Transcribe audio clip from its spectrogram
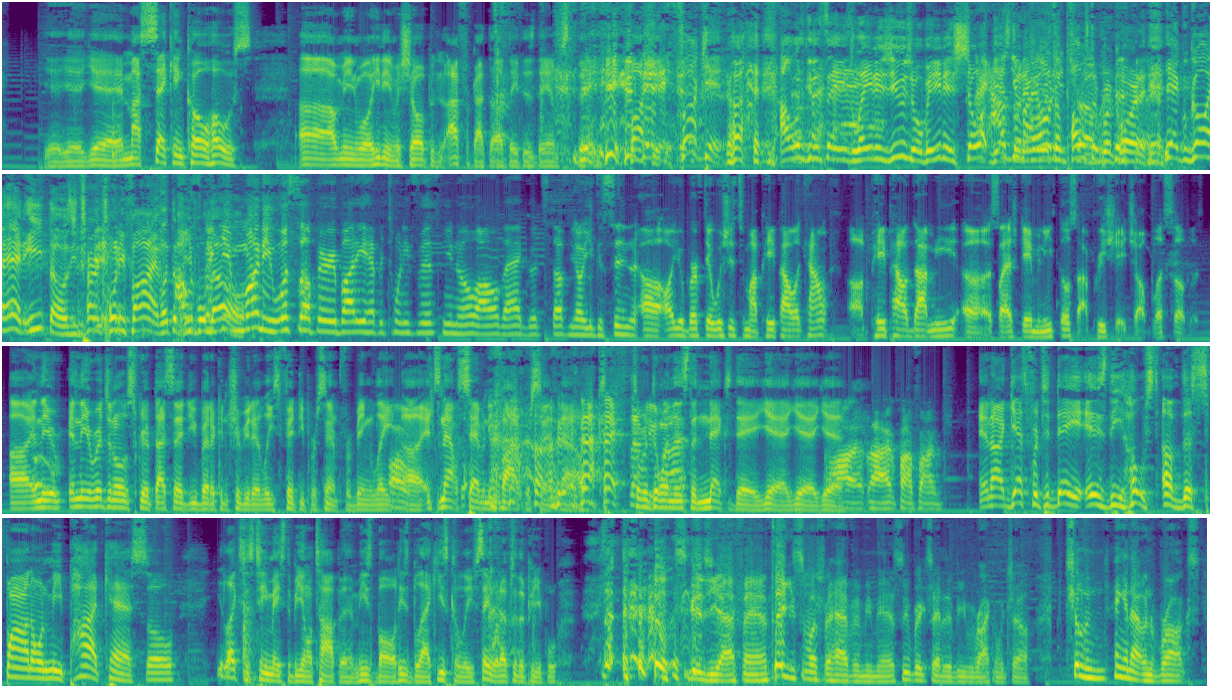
Yeah, yeah, yeah. And my second co-host, uh, I mean, well, he didn't even show up. and I forgot to update this damn thing. fuck it, fuck it. I was gonna say he's late as usual, but he didn't show up I'll yesterday. give my We were supposed to record it. Yeah, go ahead, eat those. You turned twenty five. Let the I was people making know. money. What's up, everybody? Happy 25th. You know, all that good stuff. You know, you can send uh, all your birthday wishes to my PayPal account, uh, paypal.me uh, slash gaming ethos. I appreciate y'all. Bless up. Uh, in the in the original script, I said you better contribute at least fifty percent for being late. Oh. Uh, it's now seventy five percent now. so we're doing this the next day. Yeah, yeah, yeah. All right, all right, fine, fine. And our guest for today is the host of the Spawn on Me podcast. So he likes his teammates to be on top of him. He's bald. He's black. He's Kahlief. Say what up to the people. What's good, GI fam? Thank you so much for having me, man. Super excited to be rocking with y'all. Chilling, hanging out in the Bronx,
